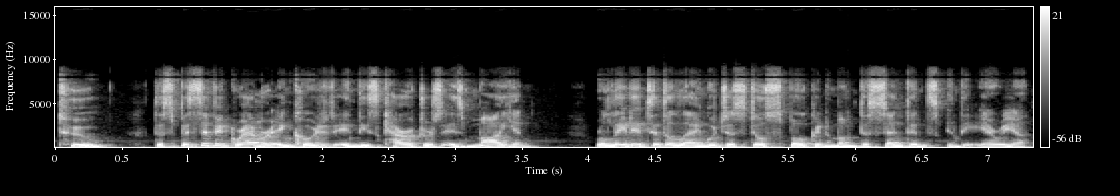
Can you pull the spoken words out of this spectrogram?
2. The specific grammar encoded in these characters is Mayan, related to the languages still spoken among descendants in the area.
